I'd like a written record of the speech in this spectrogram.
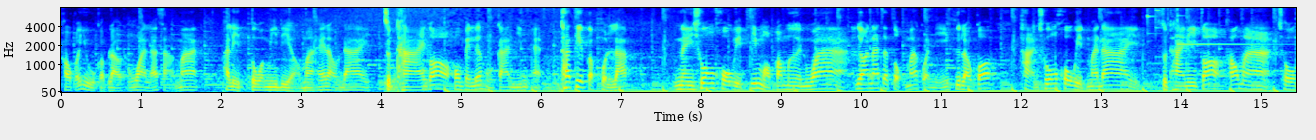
เขาก็อยู่กับเราทั้งวันและสามารถผลิตตัวมีเดียออกมาให้เราได้ สุดท้ายก็คงเป็นเรื่องของการยิงแอดถ้าเทียบกับผลลัพธ์ในช่วงโควิดที่หมอประเมินว่ายอดน่าจะตกมากกว่านี้ คือเราก็ผ่านช่วงโควิดมาได้ สุดท้ายนี้ก็เข้ามาชม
